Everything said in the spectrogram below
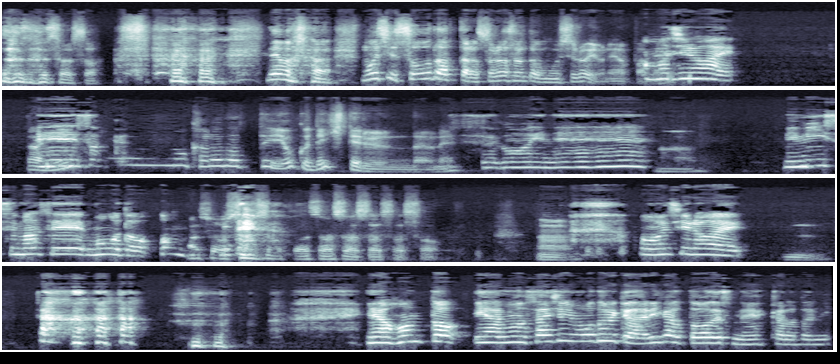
そうそうそうそう。でもさ、もしそうだったらそれはそれで面白いよね、やっぱね。面白い。えー、そっか。の体ってよくできてるんだよね。すごいね。うん耳すませモードオンあ、そうそいうそうそうそうそうそうそう。うん。な。面白い。うん。いや、ほんと。いや、もう最初に戻るけどありがとうですね、体に。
